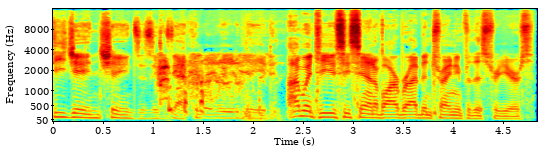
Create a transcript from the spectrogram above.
DJ in chains is exactly what we need. I went to UC Santa Barbara. I've been training for this for years.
